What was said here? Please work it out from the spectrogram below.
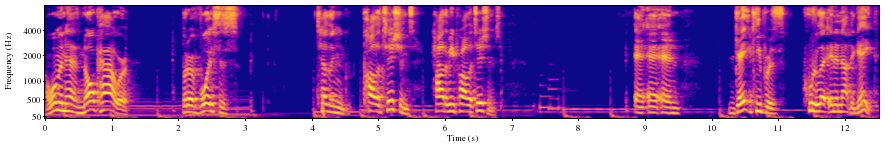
A woman has no power, but her voice is telling politicians how to be politicians. And, and, and gatekeepers who to let in and out the gate.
